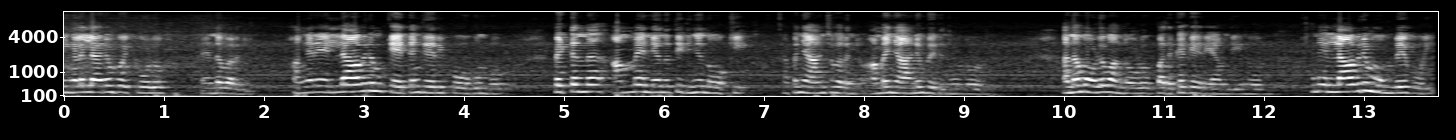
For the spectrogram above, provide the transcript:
നിങ്ങളെല്ലാവരും പോയിക്കോളൂ എന്ന് പറഞ്ഞു. അങ്ങനെ എല്ലാവരും കയറ്റം കയറി പോകുമ്പോൾ പെട്ടെന്ന് അമ്മ എന്നെ ഒന്ന് തിരിഞ്ഞു നോക്കി. അപ്പം ഞാൻ പറഞ്ഞു അമ്മ ഞാനും വരുന്നോളൂ. അന്നാ മോൾ വന്നോളൂ പതുക്കെ കയറിയാൽ മതി എന്ന് പറഞ്ഞു. അങ്ങനെ എല്ലാവരും മുമ്പേ പോയി.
